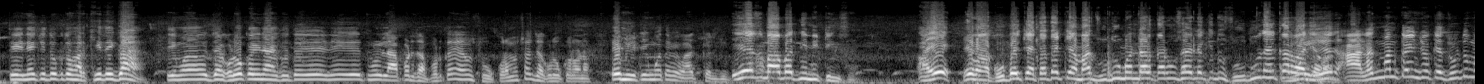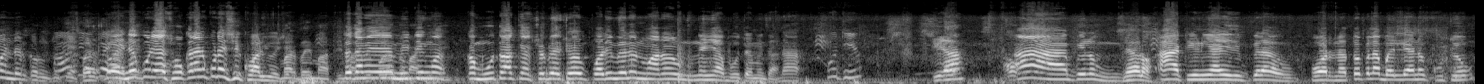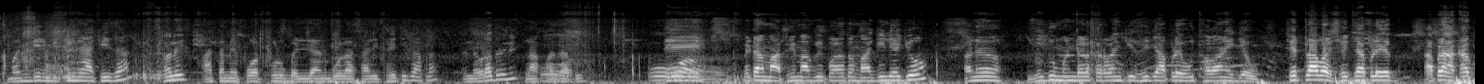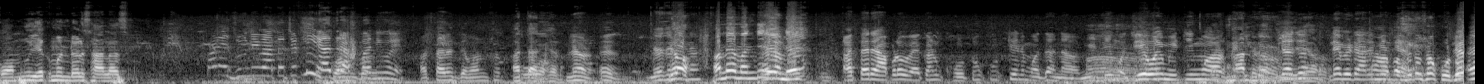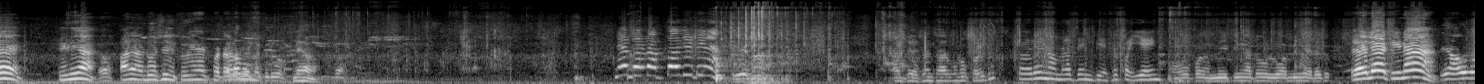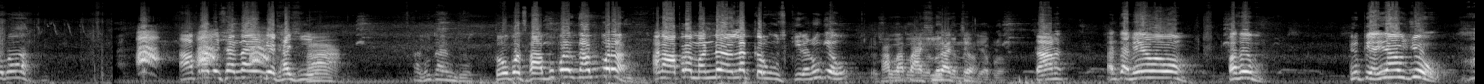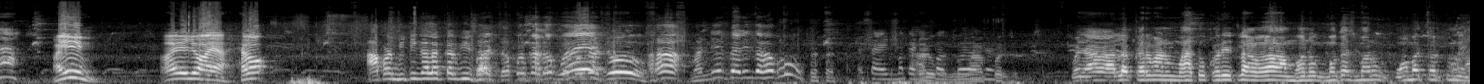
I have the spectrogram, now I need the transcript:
તે એને કીધું કે તું હરખીથી ગા. તેમાં ઝઘડો કહી નાખ્યો. તો એને થોડી લાપડ ઝાપડ કરે એમ છોકરામાં શું ઝઘડો કરવાનો? એ મિટિંગમાં તમે વાત કરજો. એ જ બાબતની મીટિંગ છે. આ એ એ વાઘુભાઈ કહેતા હતા કે અમારે જુદું મંડળ કરવું છે એટલે કીધું જુદું નહીં કરવા એ આનંદ મન કહી જો કે જુદું મંડળ કરવું છું તો એને કોને આ છોકરાને કોને શીખવાડ્યું મારા છે તો તમે મીટિંગમાં કે હું તો આ કેશો બેસો પડી મેલ્યો ને મારે નહીં આવું તમે તાર શું થયું? ટીડા આ પેલો લેડો. આ ટીણિયા પેલા પોર નતો પેલા બલિયાનો કૂટ્યો. મંદિર મીટિંગ રાખી છે હા? આ તમે પોર થોડું બલ્યાન બોલાશાલી થઈ હતી કે આપણા? નવરાત્રિની? લાફા આપી. તે બેટા માફી માગવી પડે તો માગી લેજો અને જુદું મંડળ કરવાની કીધું છે આપણે એવું થવા નહીં દેવું. કેટલા વર્ષેથી આપણે એક આપણા આખા ગામનું એક મંડળ ચાલે છે પણ એ જૂની વાતો કેટલી યાદ રાખવાની હોય. અત્યારે જવાનું છે. અત્યારે હેડો. લેવડો, એ, લેજે લ્યો, ને. અમે મંદિર અત્યારે આપણો વેકણ ખોટું કૂટે ને મજા ના આવે. મીટિંગમાં જે હોય મીટિંગમાં લેજે લે બેટા આ હા, meeting. અમે તો શું ખોટું એ ટીણિયા અને ડોશી તું અહીંયા ફટાફટ મેં લે હેડો. ને ઘર ડોક્ટર જીટીના આ જયસન સાર બધું કહ્યું તું? કરે ને હમણાં જઈને બેસો પૈયા આઈને. હવે પણ meeting આ તો lobby હેડે તો. એ લે ટીના એ આવો બાબા આપણે પૈસા ના બેઠા છીએ. હા. તો પછી સાબુ પર સાબુ પર અને આપણે મંડળ અલગ કરવું છે કિરણ. હું કેવું? આપણા પાછી વાત છે. તાણ. અને તમે પાછું પેલું પહેરીને આવજો. અહીં અહીં લ્યો આયા. હેલો. આપણે મીટિંગ અલગ કરવી છે. ચપ્પલ કાઢો ભાઈ. હા, મંદિર પહેરીને તો હકું. સાઈડમાં કાઢી પગ આ અલગ કરવાનું વાતો કરે એટલે હવે આ મને મગજ મારું કોમ જ કરતું નહીં.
